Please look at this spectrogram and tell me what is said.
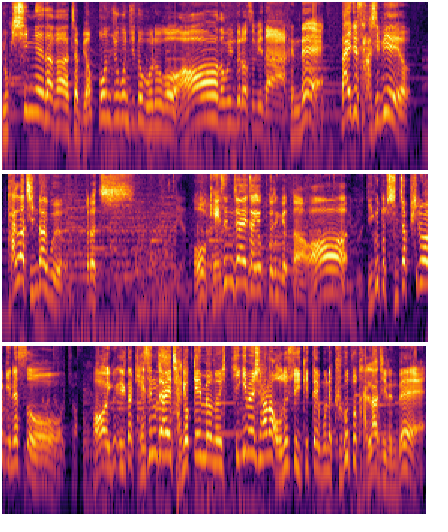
욕심내다가 진짜 몇 번 죽은지도 모르고 아 너무 힘들었습니다. 근데 나 이제 40이에요. 달라진다고요. 그렇지 어 계승자의 자격도 생겼다. 아 이것도 진짜 필요하긴 했어. 아 이거 일단 계승자의 자격 깨면은 희귀면시 하나 얻을 수 있기 때문에 그것도 달라지는데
